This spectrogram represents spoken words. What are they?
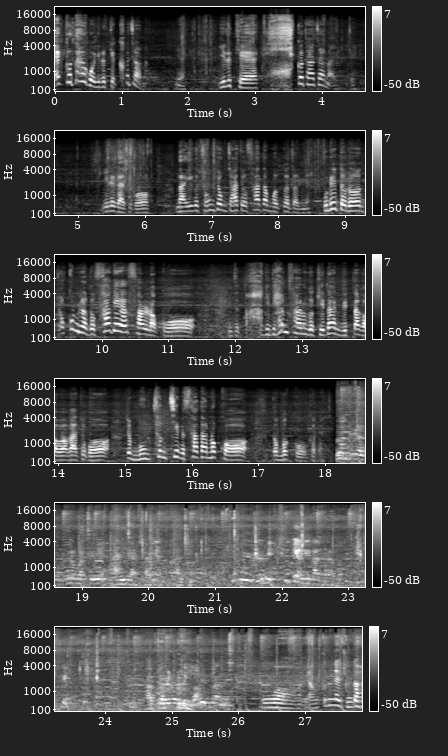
깨끗하고 이렇게 크잖아. 예. 이렇게 깨끗하잖아 이렇게. 이래가지고 나 이거 종종 자주 사다 먹거든요 우리들은 조금이라도 사게 살라고 이제 딱 이제 행사하는 거 기다리고 있다가 와가지고 좀 뭉텅 집에 사다 놓고 또 먹고 그래 물어봤더니 아니야 그게 가더라고 우와, 양 끝내준다.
